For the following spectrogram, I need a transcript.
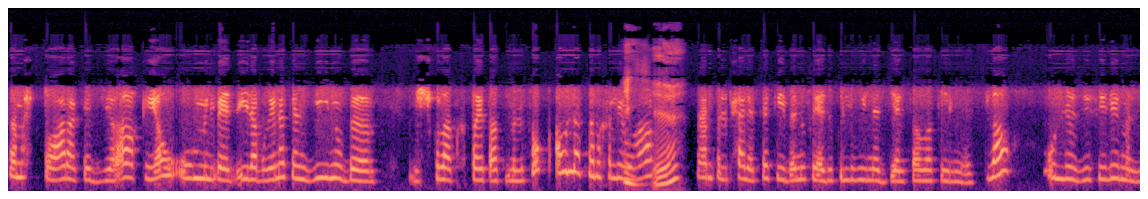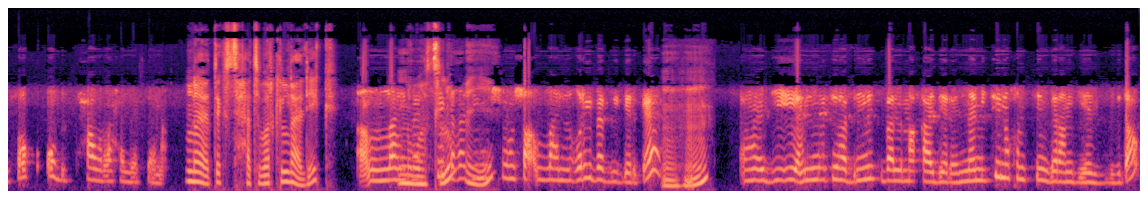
كنحطوها راه كتجي راقية ومن بعد إلا بغينا كنزينو ب بالشوكولاط خطيطات من الفوق اولا كنخليوها simple بحال هكا كيبانو فيها دوك اللوينات ديال الفواكه المعسله واللوز effilé من الفوق وبالصحه والراحة يا سناء الله يعطيك الصحة تبارك الله عليك. الله يبارك فيك. غادي. نمشيو إن شاء الله للغريبة بالكركاع. هذه عندنا فيها بالنسبة للمقادير عندنا 250 غرام ديال الزبدة.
